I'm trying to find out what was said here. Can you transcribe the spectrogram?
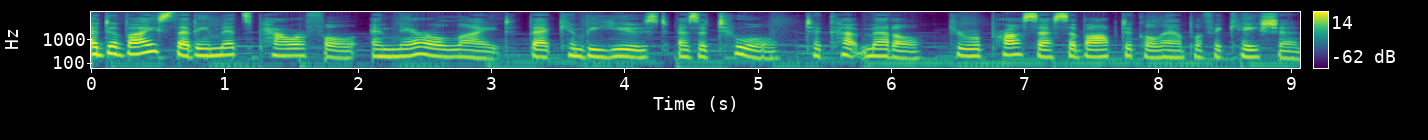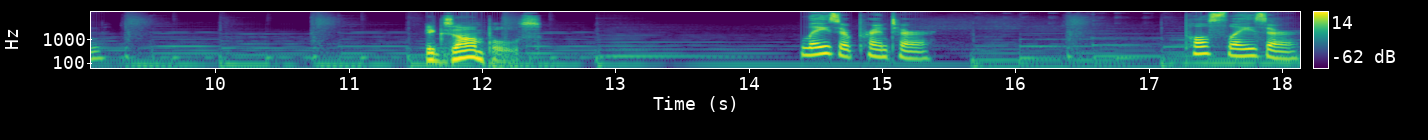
A device that emits powerful and narrow light that can be used as a tool to cut metal through a process of optical amplification. Examples Laser printer, Pulse laser.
